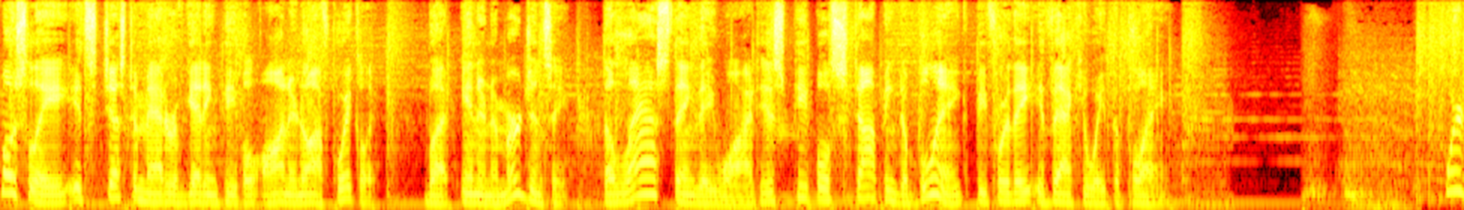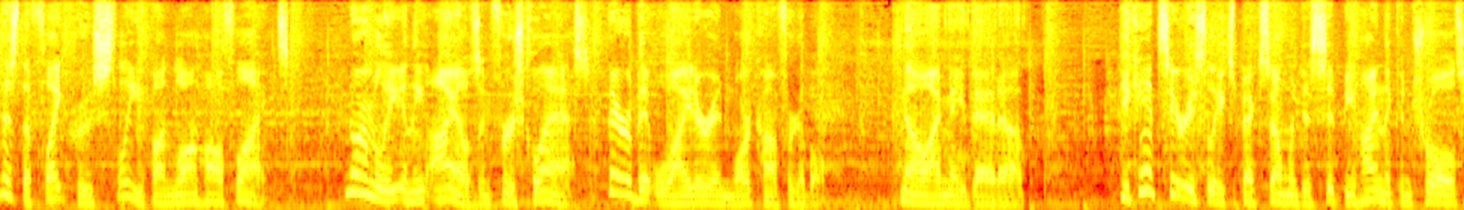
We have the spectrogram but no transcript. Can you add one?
Mostly, it's just a matter of getting people on and off quickly. But in an emergency, the last thing they want is people stopping to blink before they evacuate the plane. Where does the flight crew sleep on long haul flights? Normally in the aisles in first class, they're a bit wider and more comfortable. No, I made that up. You can't seriously expect someone to sit behind the controls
